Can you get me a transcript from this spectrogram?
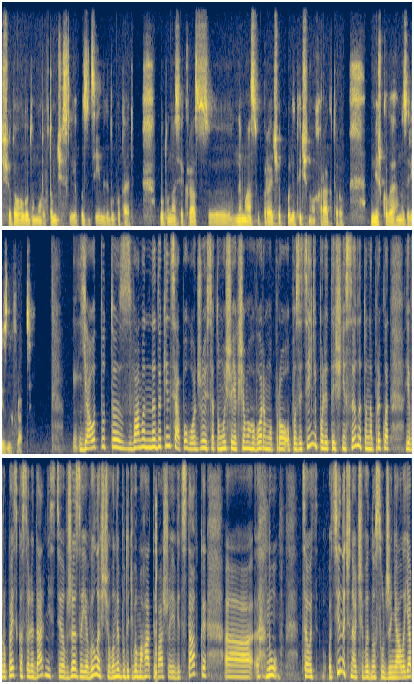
щодо голодомору, в тому числі опозиційних депутатів. Тут у нас якраз нема суперечок політичного характеру між колегами з різних фракцій. Я от тут е, з вами не до кінця погоджуюся, тому що якщо ми говоримо про опозиційні політичні сили, то, наприклад, Європейська солідарність вже заявила, що вони будуть вимагати вашої відставки. А, ну, це оціночне, очевидно, судження, але я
